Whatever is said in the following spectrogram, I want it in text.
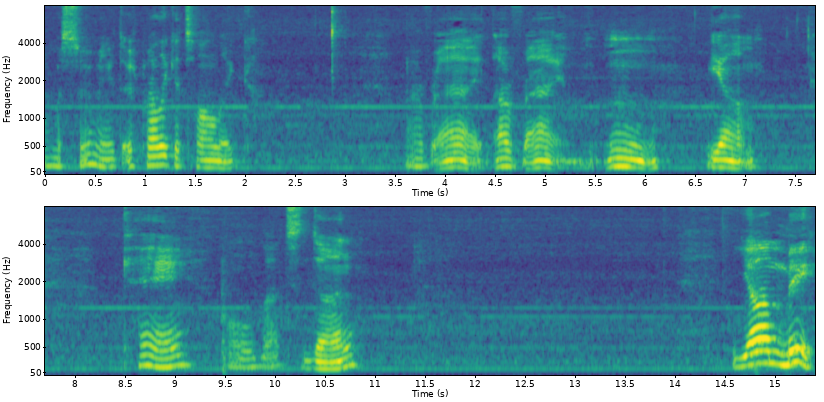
I'm assuming it, it probably gets all like. Alright, alright. Mmm. Yum. Okay. Well, that's done. Yummy!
